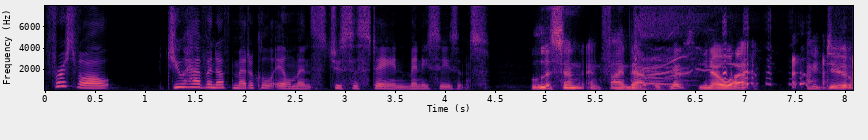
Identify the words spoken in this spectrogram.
first of all, do you have enough medical ailments to sustain many seasons? listen and find out because you know what I do,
